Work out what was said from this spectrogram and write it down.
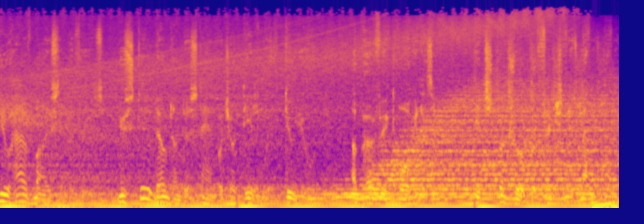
You have my sympathies. You still don't understand what you're dealing with, do you? A perfect organism. Its structural perfection is magnified.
